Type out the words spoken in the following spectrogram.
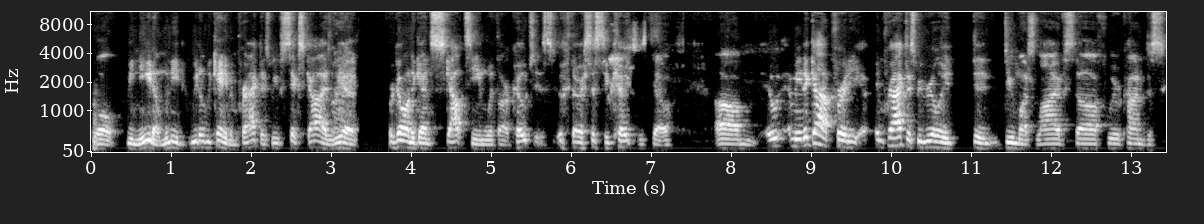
well, we need them. We need we don't we can't even practice. We have six guys. Right. We have we're going against scout team with our coaches, with our assistant coaches. So, um, it, I mean, it got pretty in practice. We really didn't do much live stuff. We were kind of just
